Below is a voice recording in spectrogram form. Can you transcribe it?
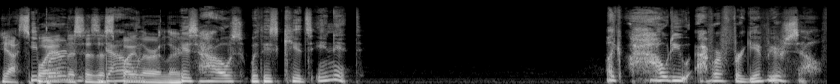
Yeah, He spoiler. This is a down spoiler alert. His house with his kids in it. Like, how do you ever forgive yourself?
